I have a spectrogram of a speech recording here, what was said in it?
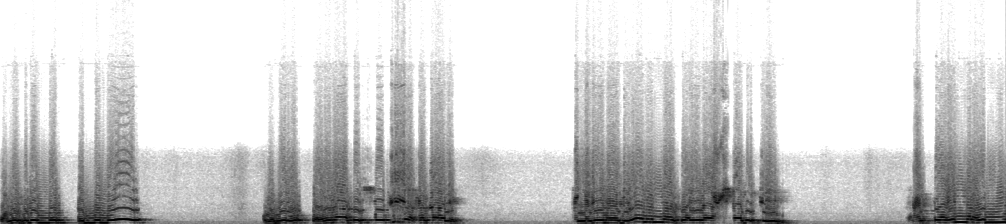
ومثل النمور ومثل غلاة الصوفية كذلك. الذين يدعون الناس إلى عبادتهم. حتى إنهم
